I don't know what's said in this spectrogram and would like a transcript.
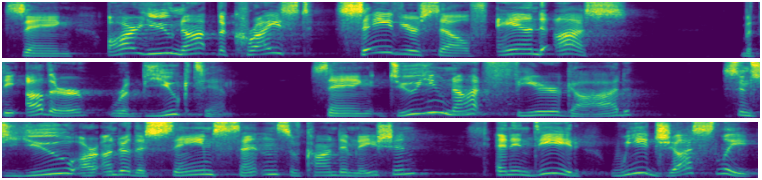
saying, Are you not the Christ? Save yourself and us. But the other rebuked him, saying, Do you not fear God, since you are under the same sentence of condemnation? And indeed, we justly,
